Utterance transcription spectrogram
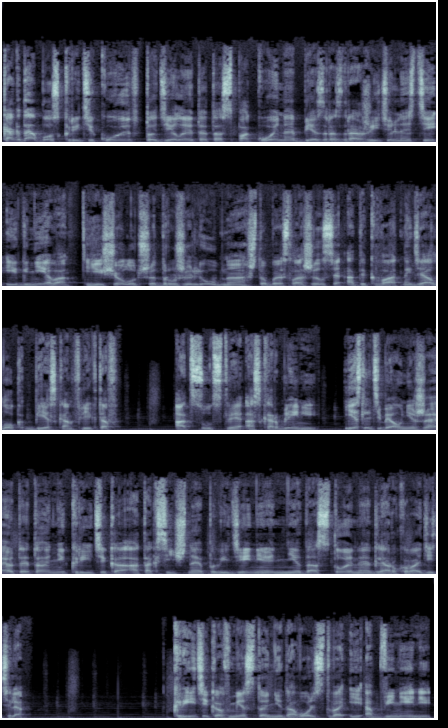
Когда босс критикует, то делает это спокойно, без раздражительности и гнева. Еще лучше дружелюбно, чтобы сложился адекватный диалог без конфликтов. Отсутствие оскорблений. Если тебя унижают, это не критика, а токсичное поведение, недостойное для руководителя. Критика вместо недовольства и обвинений.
